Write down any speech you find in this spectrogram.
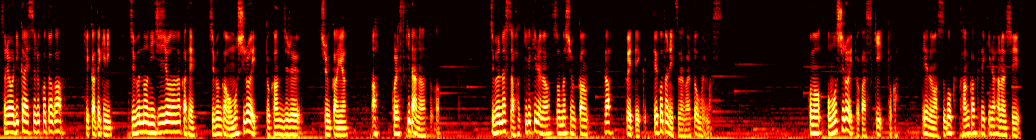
それを理解することが結果的に自分の日常の中で自分が面白いと感じる瞬間やあこれ好きだなとか自分らしさを発揮できるなそんな瞬間が増えていくっていうことにつながると思います。この面白いとか好きとかっていうのはすごく感覚的な話。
